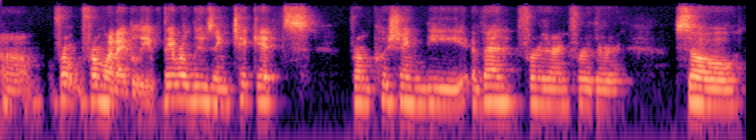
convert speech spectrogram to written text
Um, from, from what I believe. They were losing tickets from pushing the event further and further. So,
